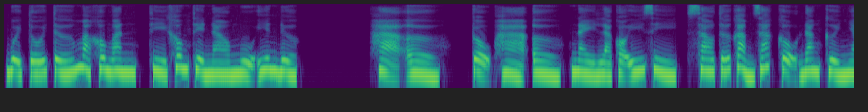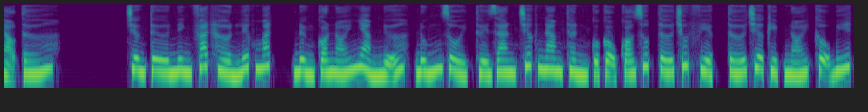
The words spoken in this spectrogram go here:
Buổi tối tớ mà không ăn, thì không thể nào ngủ yên được. Hả ờ, cậu hả ờ, này là có ý gì, sao tớ cảm giác cậu đang cười nhạo tớ? Trương Tư Ninh phát hờn liếc mắt, đừng có nói nhảm nữa, đúng rồi, thời gian trước nam thần của cậu có giúp tớ chút việc, tớ chưa kịp nói cậu biết.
